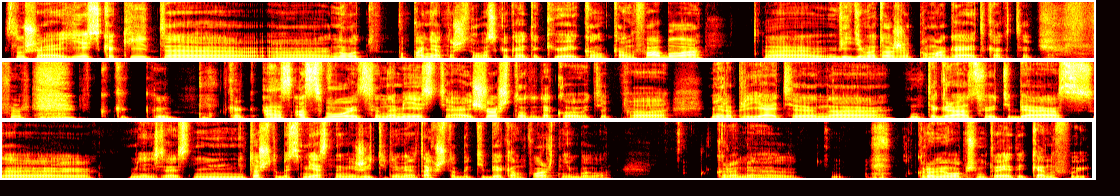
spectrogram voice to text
Слушай, а есть какие-то... э, ну вот понятно, что у вас какая-то QA-конфа была. э, видимо, тоже помогает как-то как, как ос- освоиться на месте. А еще что-то такое, типа мероприятие на интеграцию тебя с... э, я не знаю, не то чтобы с местными жителями, а так, чтобы тебе комфортнее было. Кроме, кроме в общем-то, этой конфы.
